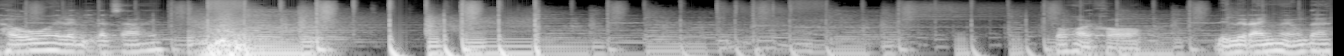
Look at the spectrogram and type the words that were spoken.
hấu hay là bị làm sao hết. Câu hỏi khó đến lượt anh phải không ta?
